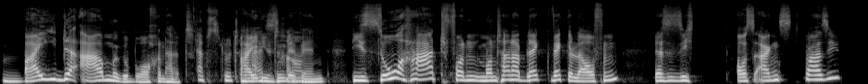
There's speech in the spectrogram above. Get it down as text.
beide Arme gebrochen hat. Absolut. Bei diesem Event. Die ist so hart von Montana Black weggelaufen, dass sie sich aus Angst quasi,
